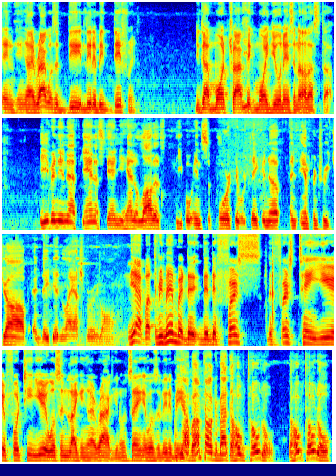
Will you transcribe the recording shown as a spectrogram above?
in, in Iraq was a di- little bit different. You got more traffic, more units, and all that stuff. even in Afghanistan, you had a lot of people in support that were taking up an infantry job and they didn't last very long. Yeah, but remember the, the, the first the first ten year, fourteen year wasn't like in Iraq. You know what I'm saying? It was a little But bit. yeah, but I'm talking about the whole total. The whole total,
